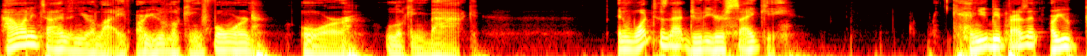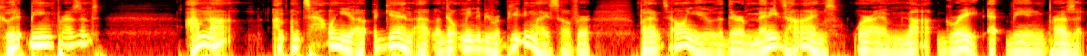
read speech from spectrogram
how many times in your life are you looking forward or looking back. And what does that do to your psyche? Can you be present? Are you good at being present? I'm not. I'm, I'm telling you, again, I don't mean to be repeating myself here, but I'm telling you that there are many times where I am not great at being present.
